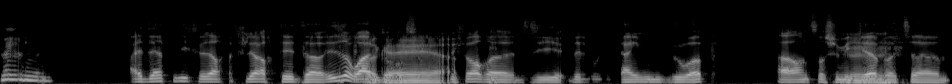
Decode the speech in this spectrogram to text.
I definitely flir- flirted. Uh, this is a while ago, Okay, also, yeah, yeah. before uh, the the Louis time blew up uh, on social media. Mm. But um,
